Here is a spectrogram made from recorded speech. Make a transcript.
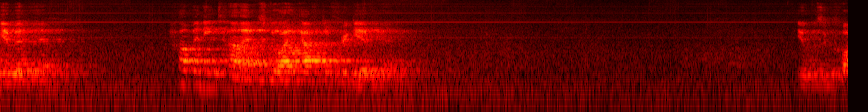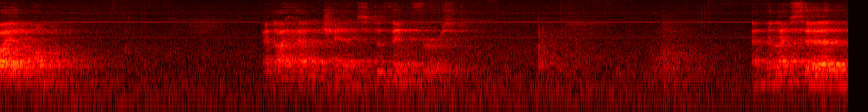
forgiven him? How many times do I have to forgive him? It was a quiet moment, and I had a chance to think first. And then I said,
